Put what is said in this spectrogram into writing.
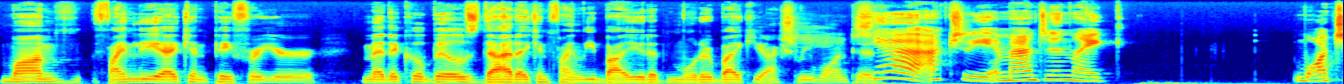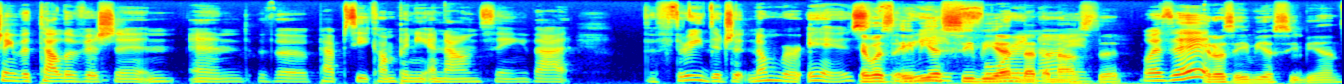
mom, finally I can pay for your medical bills. Dad, I can finally buy you that motorbike you actually wanted. Yeah, actually, imagine like watching the television and the Pepsi company announcing that the three digit number is It was ABS CBN that 349. announced it. Was it? It was ABS CBN.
